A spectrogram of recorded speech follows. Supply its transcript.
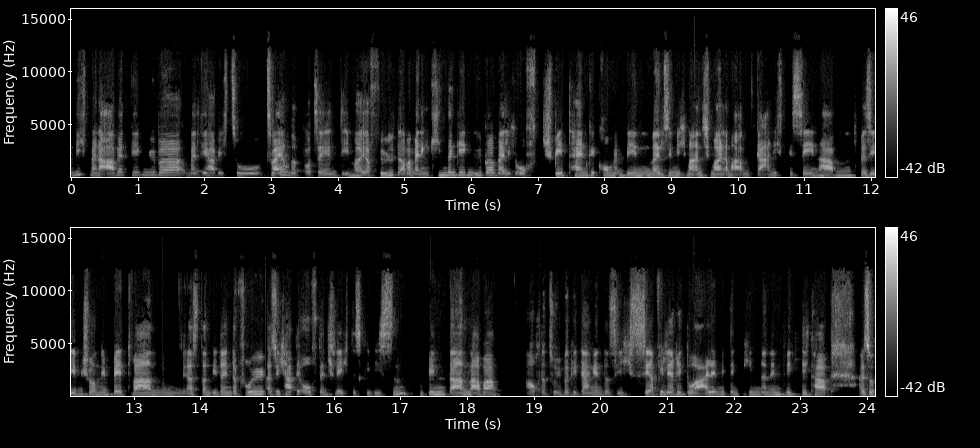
nicht meiner Arbeit gegenüber, weil die habe ich zu 200 Prozent immer erfüllt, aber meinen Kindern gegenüber, weil ich oft spät heimgekommen bin, weil sie mich manchmal am Abend gar nicht gesehen haben, weil sie eben schon im Bett waren, erst dann wieder in der Früh. Also ich hatte oft ein schlechtes Gewissen, bin dann aber auch dazu übergegangen, dass ich sehr viele Rituale mit den Kindern entwickelt habe. Also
